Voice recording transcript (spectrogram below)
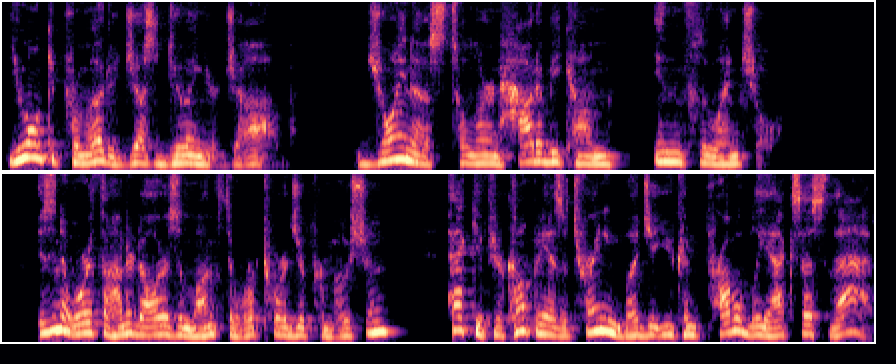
You won't get promoted just doing your job. Join us to learn how to become influential. Isn't it worth $100 a month to work towards your promotion? Heck, if your company has a training budget, you can probably access that.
